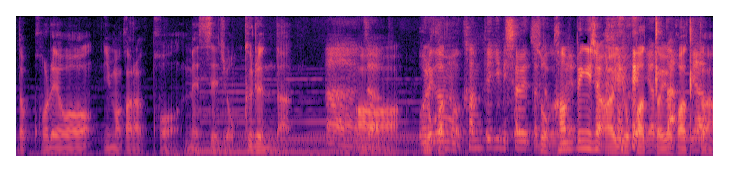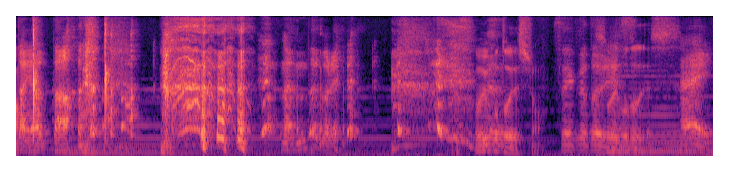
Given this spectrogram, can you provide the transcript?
だこれを今からこうメッセージ送るんだ。ああじゃあ俺がもう完璧に喋ったってそうこと、ね、完璧にしたあよかったよかった。やったやった。なんだこれ。そういうことでしょ。そういうことです。そういうことです。はい。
